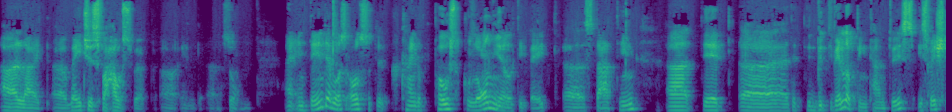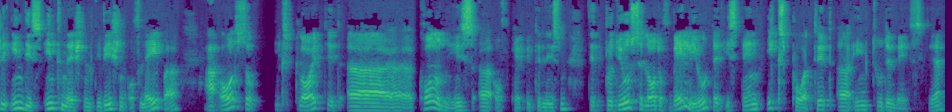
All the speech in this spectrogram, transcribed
uh, like uh, wages for housework uh, and so on. And then there was also the kind of post colonial debate starting uh, that, uh, that, the developing countries, especially in this international division of labor, are also exploited uh, colonies uh, of capitalism that produce a lot of value that is then exported uh, into the West. Yeah?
